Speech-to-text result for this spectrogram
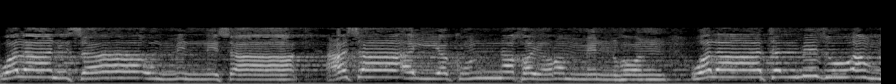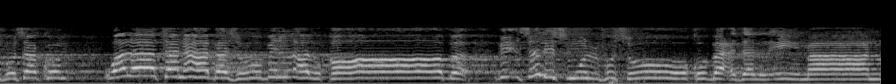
ولا نساء من نساء. عسى أن يكن خيرا منهن. ولا تلمزوا أنفسكم ولا تنابزوا بالألقاب. بئس الاسم الفسوق بعد الإيمان.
